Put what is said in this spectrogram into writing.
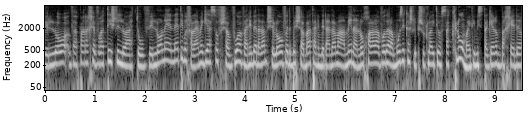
ולא, והפן החברתי שלי לא היה טוב, ולא נהניתי בכלל, היה מגיע סוף שבוע, ואני בן אדם שלא עובד בשבת, אני בן אדם מאמין, אני לא יכולה לעבוד על המוזיקה שלי, פשוט לא הייתי עושה כלום, הייתי מסתגרת בחדר,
